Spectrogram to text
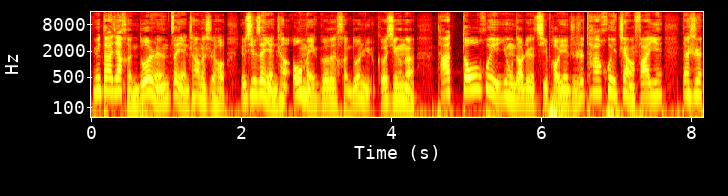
因为大家很多人在演唱的时候，尤其是在演唱欧美歌的很多女歌星呢，她都会用到这个气泡音，只是她会这样发音，但是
